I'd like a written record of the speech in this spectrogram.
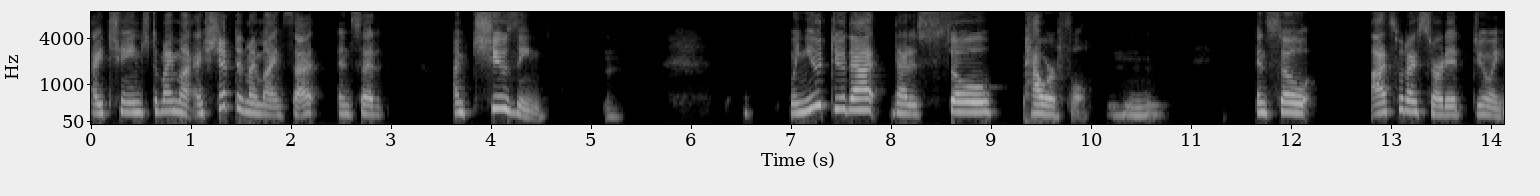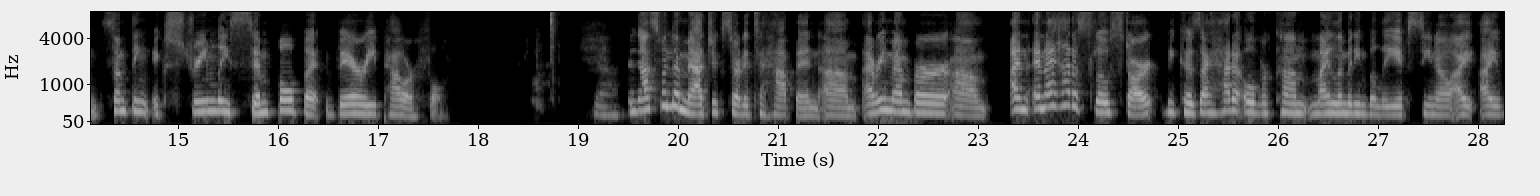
I changed my mind. I shifted my mindset and said, I'm choosing. Mm. When you do that, that is so powerful. Mm-hmm. And so that's what I started doing. Something extremely simple but very powerful. Yeah. And that's when the magic started to happen. Um, I remember, um, and, and I had a slow start because I had to overcome my limiting beliefs. You know, I, I,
